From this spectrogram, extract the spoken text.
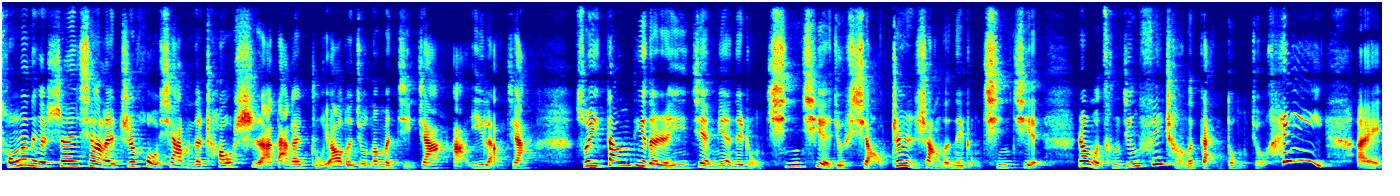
从了那个山下来之后，下面的超市啊，大概主要的就那么几家啊，一两家，所以当地的人一见面那种亲切，就小镇上的那种亲切，让我曾经非常的感动。就嘿，哎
